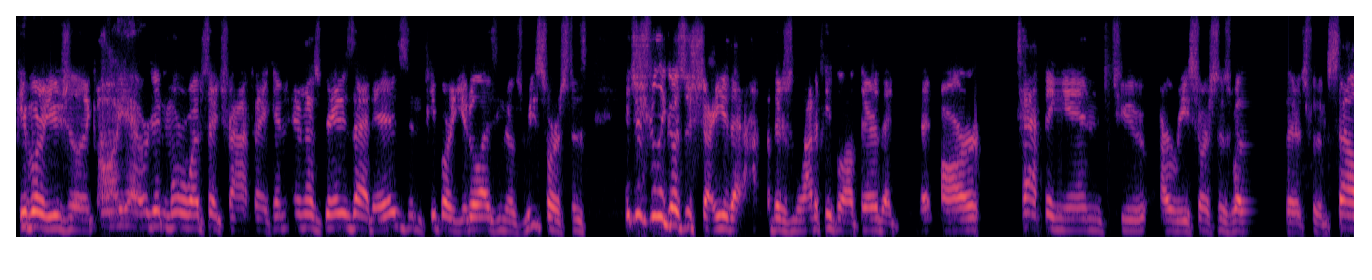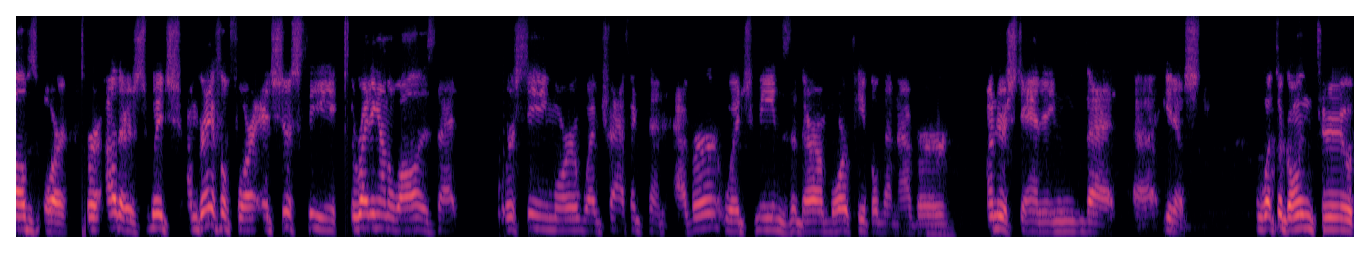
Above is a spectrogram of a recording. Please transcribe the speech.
people are usually like, oh, yeah, we're getting more website traffic. And, and as great as that is, and people are utilizing those resources, it just really goes to show you that there's a lot of people out there that that are tapping into our resources, whether whether it's for themselves or for others, which I'm grateful for. It's just the, the writing on the wall is that we're seeing more web traffic than ever, which means that there are more people than ever understanding that uh, you know what they're going through.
